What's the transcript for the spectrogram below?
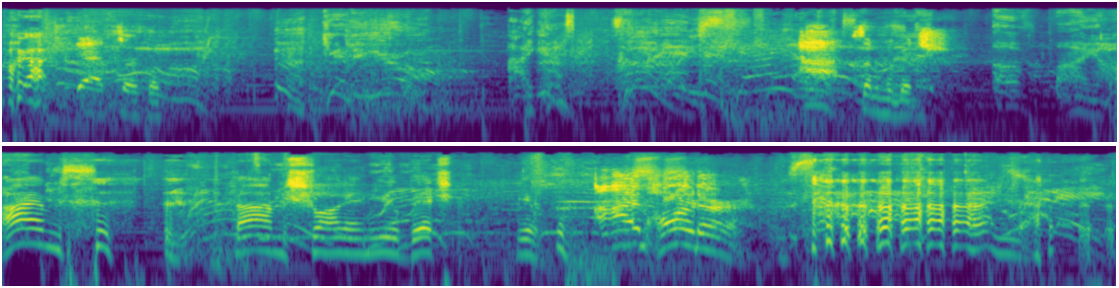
forgot. Yeah, it's circle. Give me your! I can Ah, son of a bitch. of my! I'm. I'm stronger than you, bitch. You. I'm harder.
